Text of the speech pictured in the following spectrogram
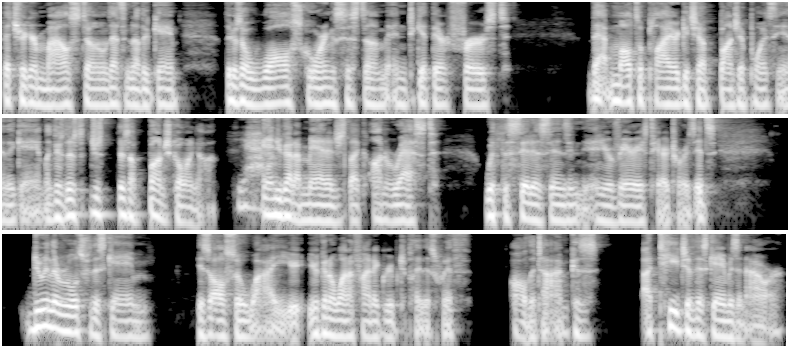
that trigger milestones. That's another game. There's a wall scoring system and to get there first, that multiplier gets you a bunch of points at the end of the game. Like there's, there's just, there's a bunch going on. Yeah. And you got to manage like unrest with the citizens in, in, your various territories. It's doing the rules for this game is also why you're, you're going to want to find a group to play this with all the time because a teach of this game is an hour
